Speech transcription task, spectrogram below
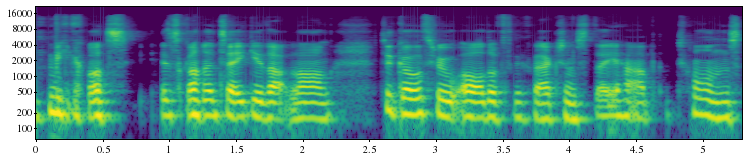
because it's going to take you that long to go through all of the collections. They have tons.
